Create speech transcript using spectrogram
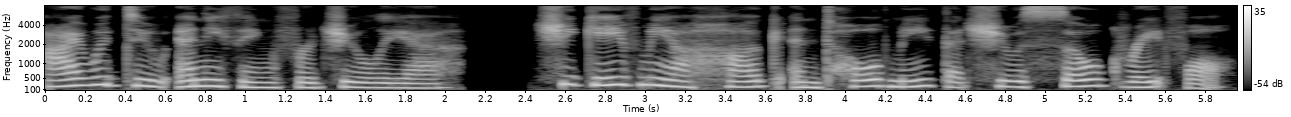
I would do anything for Julia. She gave me a hug and told me that she was so grateful.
